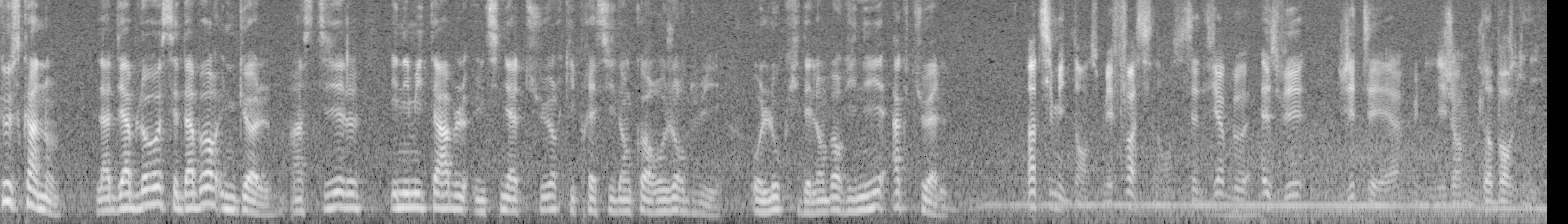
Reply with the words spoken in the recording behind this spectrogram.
Plus qu'un nom, la Diablo c'est d'abord une gueule, un style inimitable, une signature qui préside encore aujourd'hui au look des Lamborghini actuels. Intimidante mais fascinante, cette Diablo SV GTR, une légende Lamborghini.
